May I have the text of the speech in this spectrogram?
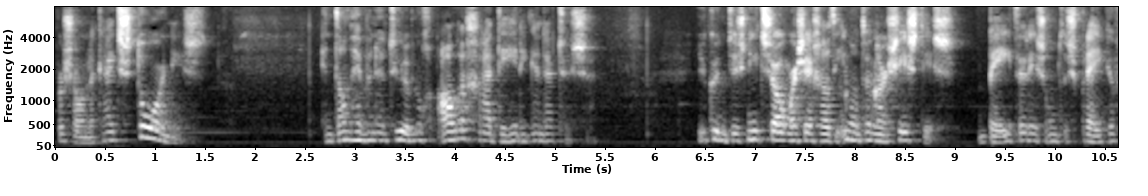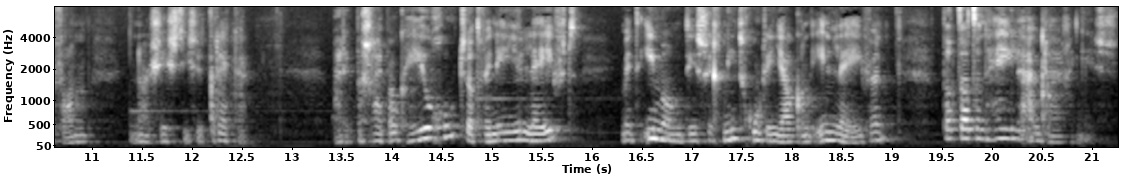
persoonlijkheidsstoornis. En dan hebben we natuurlijk nog alle graderingen daartussen. Je kunt dus niet zomaar zeggen dat iemand een narcist is. Beter is om te spreken van narcistische trekken. Maar ik begrijp ook heel goed dat wanneer je leeft met iemand die zich niet goed in jou kan inleven, dat dat een hele uitdaging is.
